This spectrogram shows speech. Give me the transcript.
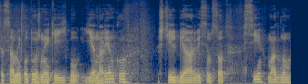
Це самий потужний, який є на ринку. Штіль BR 800C Magnum.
